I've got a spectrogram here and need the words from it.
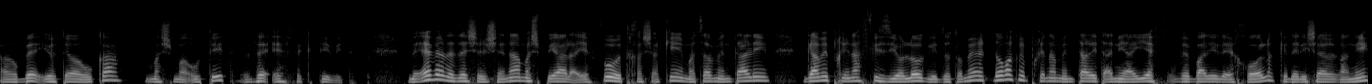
הרבה יותר ארוכה, משמעותית ואפקטיבית. מעבר לזה ששינה משפיעה על עייפות, חשקים, מצב מנטלי, גם מבחינה פיזיולוגית. זאת אומרת, לא רק מבחינה מנטלית אני עייף ובא לי לאכול כדי להישאר ערני,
